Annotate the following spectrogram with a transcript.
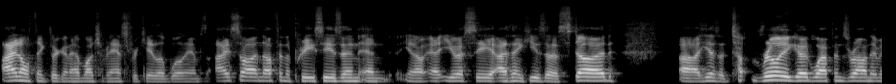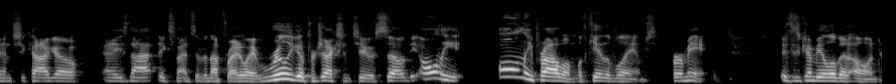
I don't think they're going to have much of an answer for Caleb Williams. I saw enough in the preseason, and you know, at USC, I think he's a stud. Uh, he has a really good weapons around him in Chicago, and he's not expensive enough right away. Really good projection too. So the only only problem with Caleb Williams for me is he's going to be a little bit owned.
